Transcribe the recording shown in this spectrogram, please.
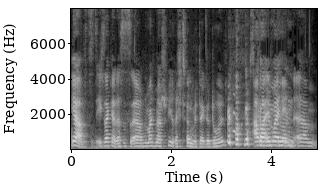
Ja, ich sag ja, das ist äh, manchmal schwierig dann mit der Geduld. Aber immerhin, ähm,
